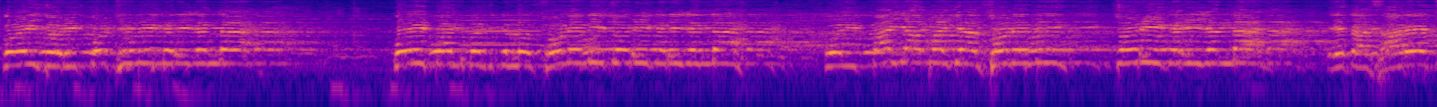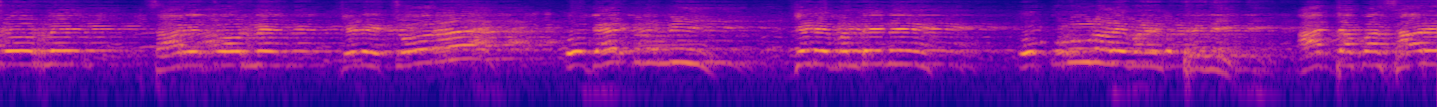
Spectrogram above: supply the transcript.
ਕੋਈ ਚੋਰੀ ਕੋਠੀ ਦੀ ਕਰੀ ਜਾਂਦਾ ਕੋਈ 5-5 ਕਿਲੋ ਸੋਨੇ ਦੀ ਚੋਰੀ ਕਰੀ ਜਾਂਦਾ ਕੋਈ ਪਾਈਆ ਪਾਈਆ ਸੋਨੇ ਦੀ ਚੋਰੀ ਕਰੀ ਜਾਂਦਾ ਇਹ ਤਾਂ ਸਾਰੇ ਚੋਰ ਨੇ, ਸਾਰੇ ਚੋਰ ਨੇ, ਜਿਹੜੇ ਚੋਰ ਆ, ਉਹ ਗੈਰ ਕਾਨੂੰਨੀ ਜਿਹੜੇ ਬੰਦੇ ਨੇ, ਉਹ ਕਾਨੂੰਨ ਵਾਲੇ ਬਣੇ ਬੈਠੇ ਨੇ। ਅੱਜ ਆਪਾਂ ਸਾਰੇ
